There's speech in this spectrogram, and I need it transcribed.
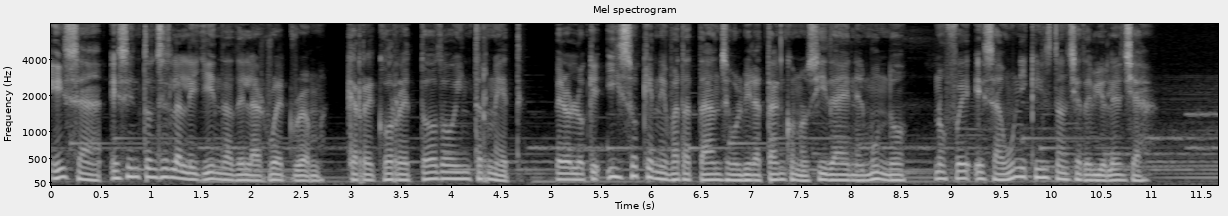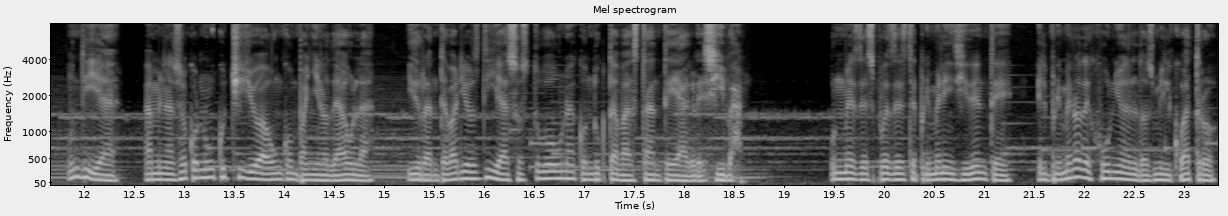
Esa es entonces la leyenda de la Red Room que recorre todo Internet, pero lo que hizo que Nevada Tan se volviera tan conocida en el mundo no fue esa única instancia de violencia. Un día, amenazó con un cuchillo a un compañero de aula y durante varios días sostuvo una conducta bastante agresiva. Un mes después de este primer incidente, el primero de junio del 2004,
